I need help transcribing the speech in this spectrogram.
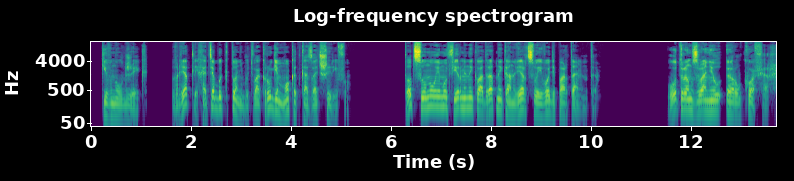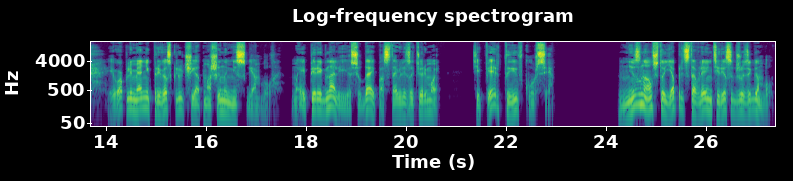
— кивнул Джейк. Вряд ли хотя бы кто-нибудь в округе мог отказать шерифу. Тот сунул ему фирменный квадратный конверт своего департамента. Утром звонил Эрл Кофер. Его племянник привез ключи от машины мисс Гэмбл. Мы перегнали ее сюда и поставили за тюрьмой. Теперь ты в курсе. Не знал, что я представляю интересы Джози Гэмбл.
